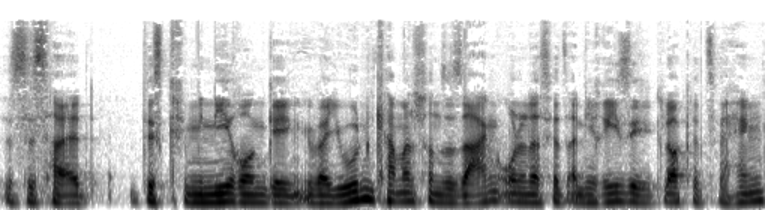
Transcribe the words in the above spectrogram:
ist es halt Diskriminierung gegenüber Juden, kann man schon so sagen, ohne das jetzt an die riesige Glocke zu hängen.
